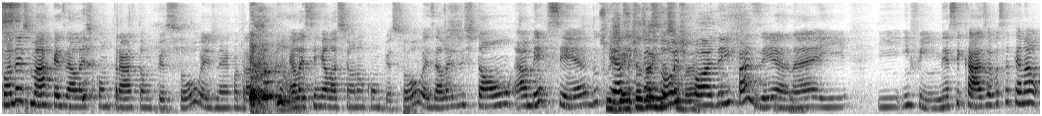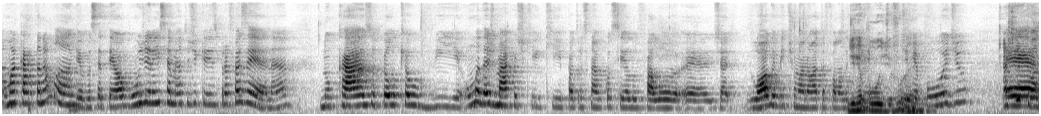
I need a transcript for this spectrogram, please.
quando as marcas elas contratam pessoas, né, contratam, elas se relacionam com pessoas, elas estão à mercê do que essas Sujeitas isso, pessoas né? podem fazer, né? E, e, enfim, nesse caso é você ter na- uma carta na manga, é você ter algum gerenciamento de crise para fazer, né? No caso, pelo que eu vi, uma das marcas que, que patrocinava o Cocielo falou, é, já logo emitiu uma nota falando De que- repúdio, foi. de repúdio. Acho É,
